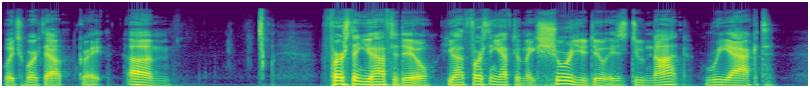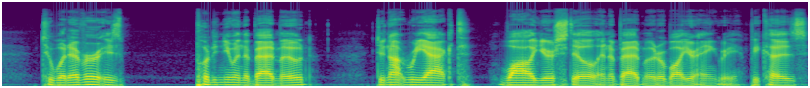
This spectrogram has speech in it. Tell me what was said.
which worked out great. Um, first thing you have to do, you have first thing you have to make sure you do is do not react to whatever is putting you in the bad mood. Do not react while you're still in a bad mood or while you're angry because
